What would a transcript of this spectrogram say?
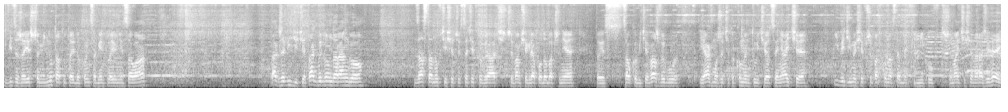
Widzę, że jeszcze minuta tutaj do końca gameplayu niecała. Także widzicie, tak wygląda Rango. Zastanówcie się, czy chcecie w to grać, czy Wam się gra podoba, czy nie. To jest całkowicie Wasz wybór. Jak możecie, to komentujcie, oceniajcie. I widzimy się w przypadku następnych filmików. Trzymajcie się na razie, hej!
